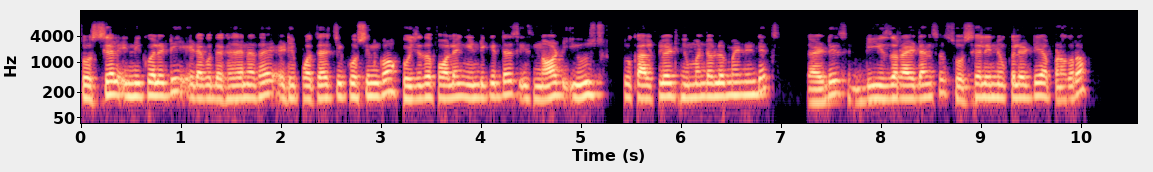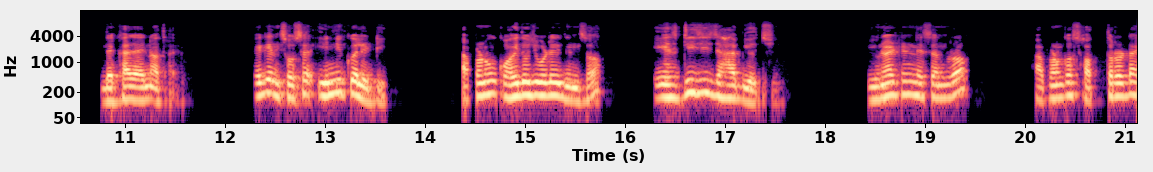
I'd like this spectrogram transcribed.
social inequality यहाँ को देखा जाए ये पचार क्वेश्चन कौन हुई the following indicators is not use to calculate human development index that is D is the right answer social inequality आपंकर देखा जाए नए अगेन सोशियाल इनइक्वाटी ଆପଣଙ୍କୁ କହିଦେଉଛି ଗୋଟେ ଜିନିଷ ଏସ୍ ଡି ଜି ଯାହା ବି ଅଛି ୟୁନାଇଟେଡ଼ ନେସନ୍ର ଆପଣଙ୍କ ସତରଟା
